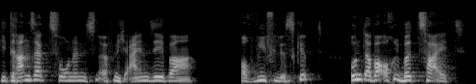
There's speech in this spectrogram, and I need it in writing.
die Transaktionen sind öffentlich einsehbar, auch wie viel es gibt und aber auch über Zeit.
